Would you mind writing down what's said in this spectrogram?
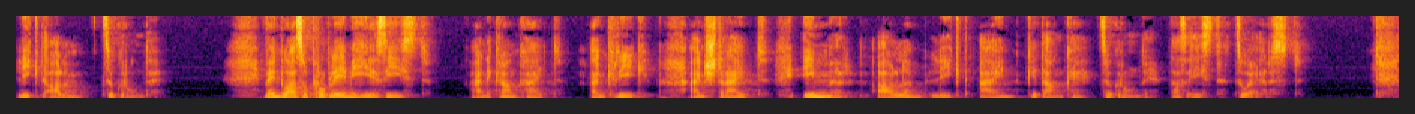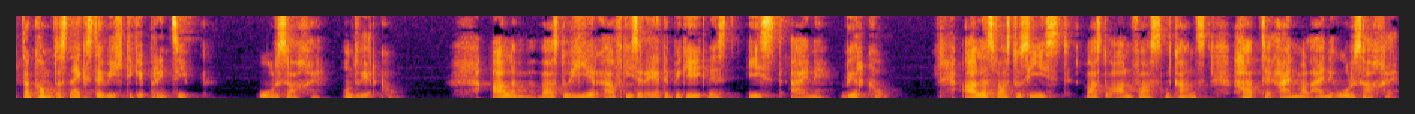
liegt allem zugrunde. Wenn du also Probleme hier siehst, eine Krankheit, ein Krieg, ein Streit, immer allem liegt ein Gedanke zugrunde. Das ist zuerst. Dann kommt das nächste wichtige Prinzip. Ursache und Wirkung. Allem, was du hier auf dieser Erde begegnest, ist eine Wirkung. Alles, was du siehst, was du anfassen kannst, hatte einmal eine Ursache,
